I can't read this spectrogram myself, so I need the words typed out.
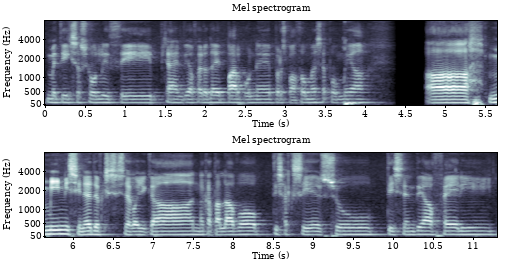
με τι έχεις ασχοληθεί, ποια ενδιαφέροντα υπάρχουν, προσπαθώ μέσα από μια μίνι συνέντευξη εισαγωγικά, να καταλάβω τις αξίες σου, τι σε ενδιαφέρει,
